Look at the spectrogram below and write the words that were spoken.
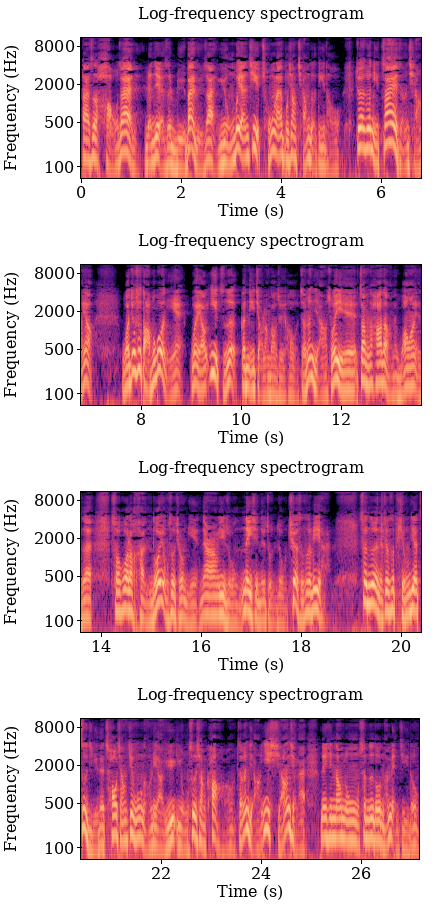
但是好在呢，人家也是屡败屡战，永不言弃，从来不向强者低头。就算说你再怎么强硬。我就是打不过你，我也要一直跟你较量到最后。怎么讲？所以詹姆斯哈登呢，往往也是收获了很多勇士球迷那样一种内心的尊重，确实是厉害。甚至呢，就是凭借自己的超强进攻能力啊，与勇士相抗衡。怎么讲？一想起来，内心当中甚至都难免激动。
